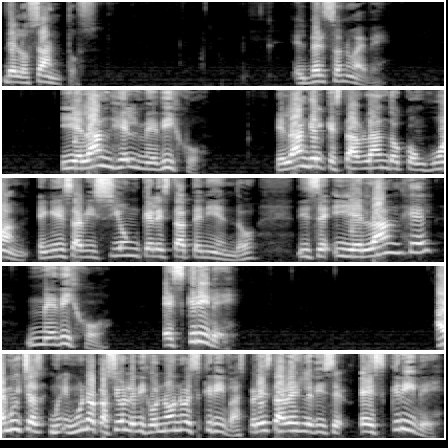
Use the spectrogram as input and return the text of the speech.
de los santos. El verso 9. Y el ángel me dijo, el ángel que está hablando con Juan en esa visión que él está teniendo, dice, y el ángel me dijo, escribe hay muchas, en una ocasión le dijo, no, no escribas, pero esta vez le dice, escribe.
